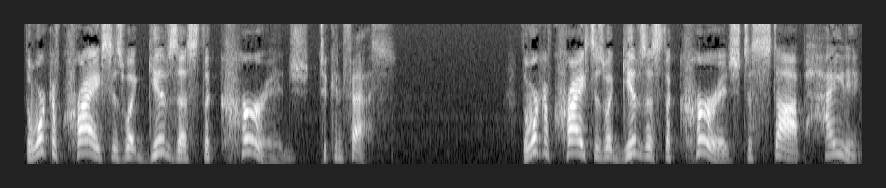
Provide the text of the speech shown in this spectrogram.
The work of Christ is what gives us the courage to confess. The work of Christ is what gives us the courage to stop hiding,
